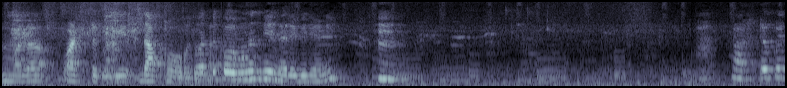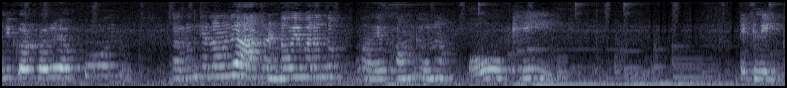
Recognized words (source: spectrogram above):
मला वाटतं की ते दाखवावं. आता करूनच घेणार आहे बिर्याणी? नाश्ता कधी करणार आहे आपण. करून म्हणजे हा थंड होईपर्यंत हे खाऊन घेऊ ना. ओके. टेक्निक.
